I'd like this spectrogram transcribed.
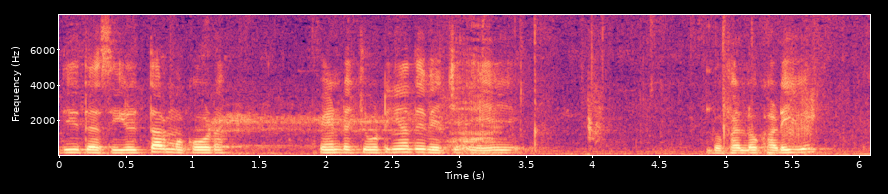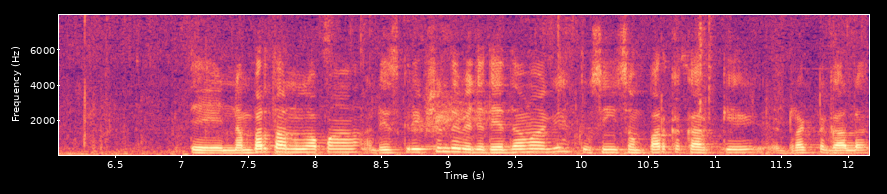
ਦੀ ਤਹਿਸੀਲ ਧਰਮਕੋਟ, ਪਿੰਡ ਚੋਟੀਆਂ ਦੇ ਵਿੱਚ ਇਹ ਬਫੈਲੋ ਖੜੀ ਹੈ। ਤੇ ਨੰਬਰ ਤੁਹਾਨੂੰ ਆਪਾਂ ਡਿਸਕ੍ਰਿਪਸ਼ਨ ਦੇ ਵਿੱਚ ਦੇ ਦੇਵਾਂਗੇ। ਤੁਸੀਂ ਸੰਪਰਕ ਕਰਕੇ ਡਾਇਰੈਕਟ ਗੱਲ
